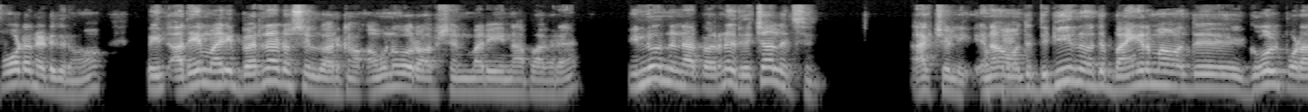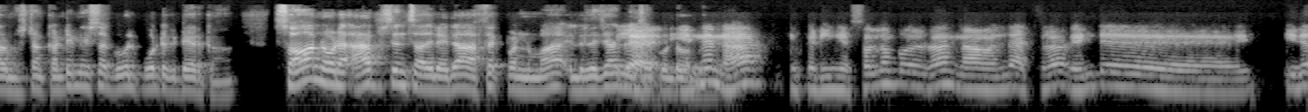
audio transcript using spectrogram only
ஃபோர்டன் எடுக்கிறோம். அதே மாதிரி பெர்னாடோ சில்வா இருக்கான். அவனும் ஒரு ஆப்ஷன் மாதிரி நான் பாக்குறேன் இன்னொன்னு நான் பாக்குறேன் ரிச்சார்லிசன் ஆக்சுவலி ஏன்னா. வந்து திடீர்னு வந்து பயங்கரமா வந்து கோல் போட ஆரம்பிச்சிட்டான். கண்டினியூஸா கோல் போட்டுக்கிட்டே இருக்கான். சானோட ஆப்சன்ஸ் அதுல ஏதாவது அஃபெக்ட் பண்ணுமா? இல்ல ரிச்சார்லிசன் கொண்டு என்னன்னா இப்ப நீங்க சொல்லும் போதுதான் நான் வந்து ஆக்சுவலா ரெண்டு இது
